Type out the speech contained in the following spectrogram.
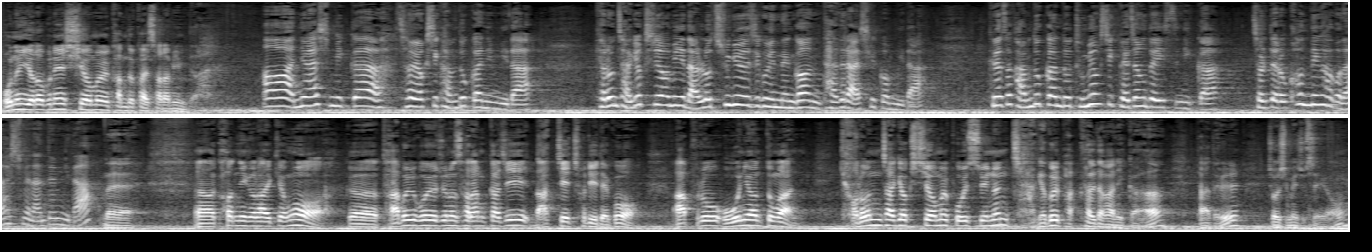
오늘 여러분의 시험을 감독할 사람입니다. 어, 안녕하십니까. 저 역시 감독관입니다. 결혼 자격 시험이 날로 중요해지고 있는 건 다들 아실 겁니다. 그래서 감독관도 두 명씩 배정돼 있으니까 절대로 컨닝하거나 하시면 안 됩니다. 네. 어, 컨닝을 할 경우 그 답을 보여주는 사람까지 납제 처리되고 앞으로 5년 동안 결혼 자격 시험을 볼 수 있는 자격을 박탈당하니까 다들 조심해 주세요.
